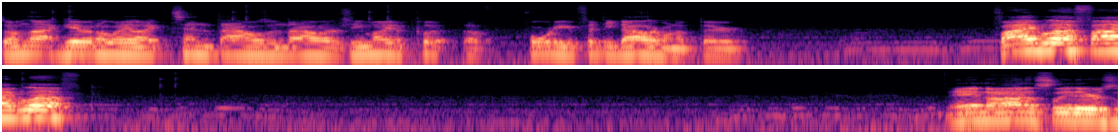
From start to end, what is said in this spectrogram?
So I'm not giving away like ten thousand dollars. He might have put a forty or fifty dollar one up there. Five left, five left. And honestly, there's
